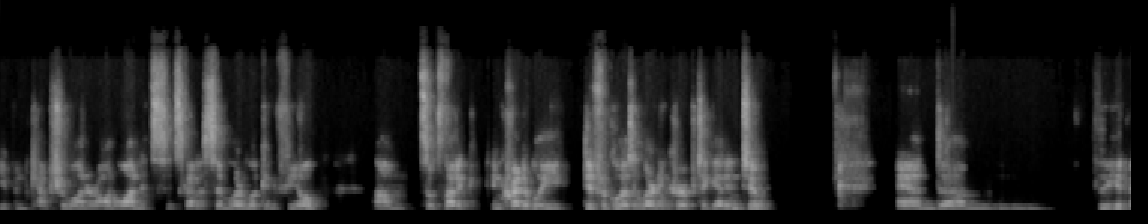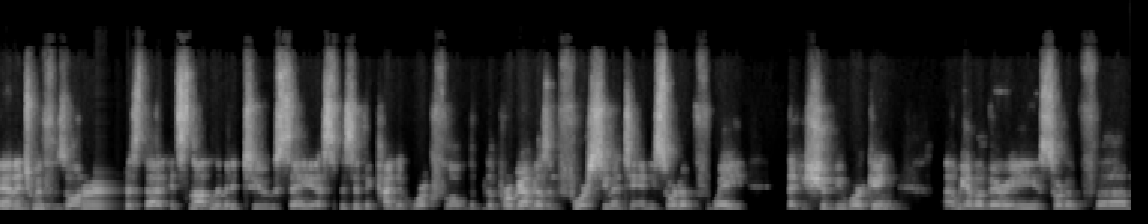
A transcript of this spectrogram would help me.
even Capture One or ON1. It's it's got a similar look and feel. Um, so it's not a, incredibly difficult as a learning curve to get into. And um, the advantage with Zoner is that it's not limited to, say, a specific kind of workflow. The, the program doesn't force you into any sort of way that you should be working. Uh, we have a very sort of uh,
